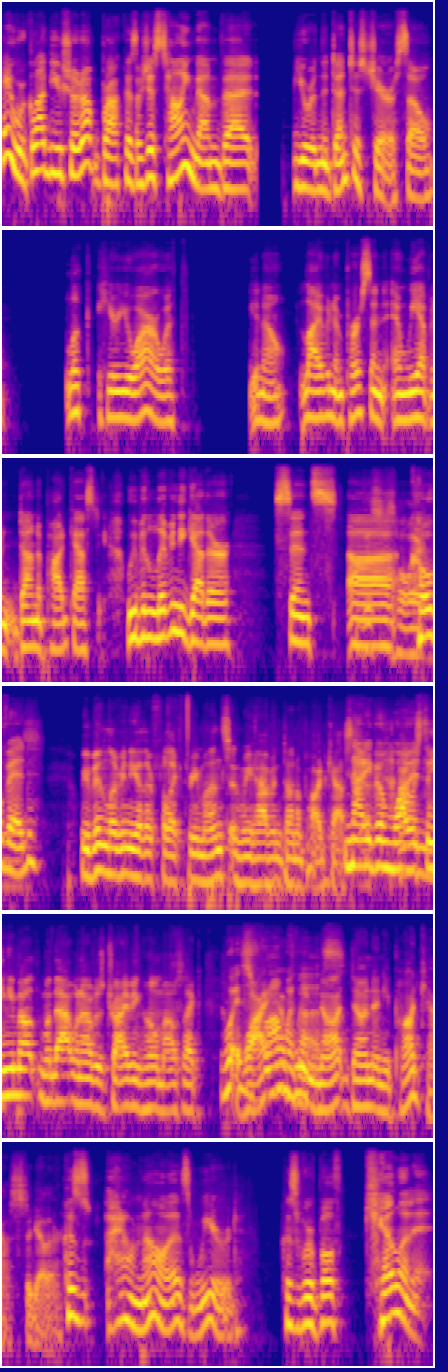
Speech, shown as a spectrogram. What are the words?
Hey, we're glad that you showed up, Brock, because I was just telling them that you were in the dentist chair. So look, here you are with, you know, live and in person. And we haven't done a podcast. We've been living together since uh, COVID. We've been living together for like three months and we haven't done a podcast. Not yet. even I was thinking about that when I was driving home. I was like, What is why wrong have with we us? not done any podcasts together? Because I don't know. That's weird. Because we're both killing it.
